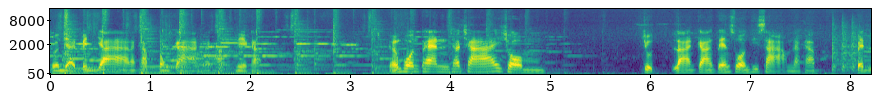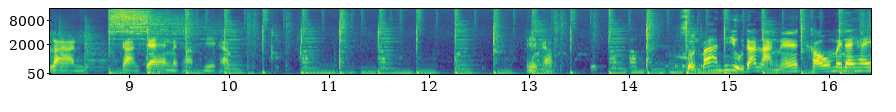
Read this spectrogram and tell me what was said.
ส่วนใหญ่เป็นหญ้านะครับ ตรงกลางนะครับนี่ครับเดี๋ยวพลแผ่นช้าๆให้ชมจุดลานกลางเต็นท์โซนที่ 3 นะครับ เป็นลานกลางแจ้งนะครับนี่ครับ นี่ครับ ส่วนบ้านที่อยู่ด้านหลังเนี่ยเขาไม่ได้ให้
